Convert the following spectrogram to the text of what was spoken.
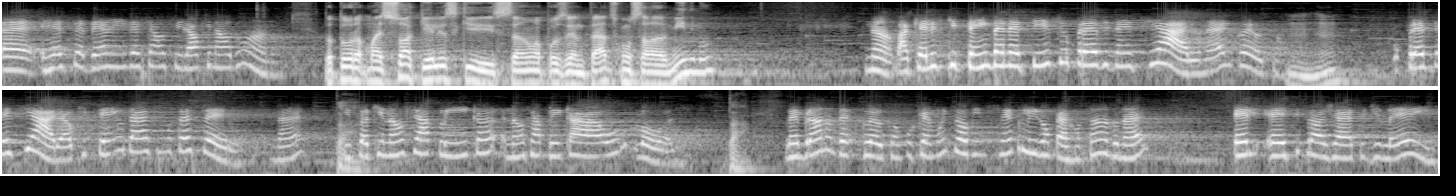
é, receber ainda esse auxílio ao final do ano. Doutora, mas só aqueles que são aposentados com salário mínimo? Não, aqueles que têm benefício previdenciário, né, Gleuton? O previdenciário é o que tem o 13 terceiro, né? Tá. Isso aqui não se aplica, não se aplica ao LOAS. Tá. Lembrando, Gleuton, porque muitos ouvintes sempre ligam perguntando, né? Ele- esse projeto de lei,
